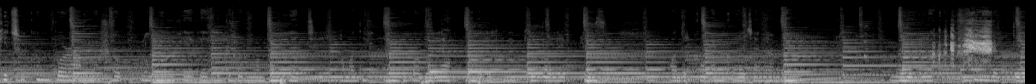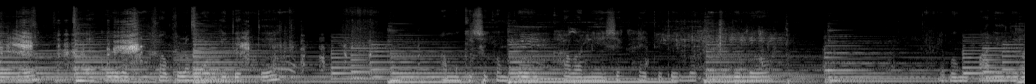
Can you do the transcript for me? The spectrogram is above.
কিছুক্ষণ পর আম্মু সবগুলো মুরগি একে একে সুন্দর দেখতে সবগুলো মুরগি দেখতে আম্মু কিছুক্ষণ পর খাবার নিয়ে এসে খাইতে দিল দিল এবং পানি দিল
